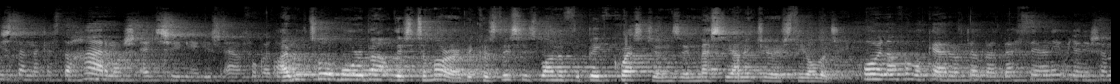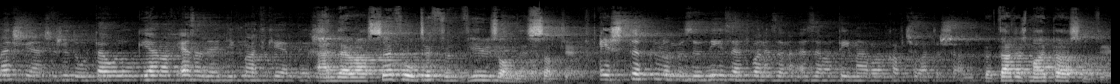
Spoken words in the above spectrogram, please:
Istennek ezt a hármas egységét is elfogadom. I will talk more about this tomorrow because this is one of the big questions in Messianic Jewish theology. Holnap fogok erről többet beszélni, ugyanis a messiáns zsidó teológiának ez az egyik nagy kérdés. And there are several different views on this subject, És több különböző nézet van ezen, ezzel a témával kapcsolatosan. but that is my personal view.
